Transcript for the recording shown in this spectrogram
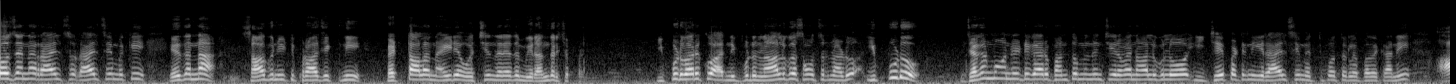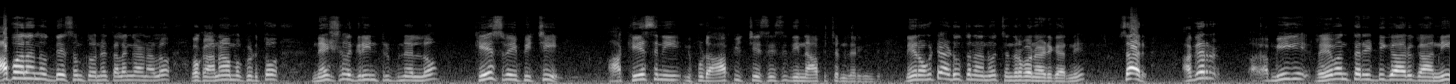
రోజైనా రాయలసీ రాయలసీమకి ఏదన్నా సాగునీటి ప్రాజెక్ట్ని పెట్టాలన్న ఐడియా వచ్చిందా లేదో మీరు అందరు చెప్పండి. ఇప్పుడు వరకు ఇప్పుడు నాలుగో సంవత్సరం నాడు ఇప్పుడు జగన్మోహన్ రెడ్డి గారు పంతొమ్మిది నుంచి ఇరవై నాలుగులో ఈ చేపట్టిన ఈ రాయలసీమ ఎత్తిపోతల పథకాన్ని ఆపాలన్న ఉద్దేశంతోనే తెలంగాణలో ఒక అనామకుడితో నేషనల్ గ్రీన్ ట్రిబ్యునల్లో కేసు వేయించి ఆ కేసుని ఇప్పుడు ఆపిచ్చేసేసి దీన్ని ఆపించడం జరిగింది. నేను ఒకటే అడుగుతున్నాను చంద్రబాబు నాయుడు గారిని. సార్ అగర్ మీ రేవంత్ రెడ్డి గారు కానీ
